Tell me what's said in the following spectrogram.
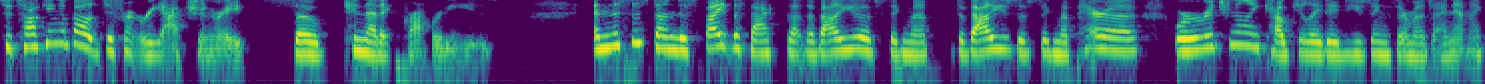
to talking about different reaction rates, so kinetic properties. And this is done despite the fact that the value of sigma, the values of sigma para were originally calculated using thermodynamic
